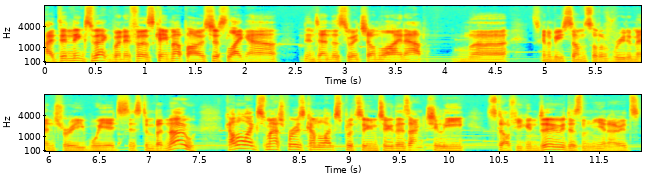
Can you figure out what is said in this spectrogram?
I didn't expect when it first came up. I was just like, ah, oh, Nintendo Switch Online app. It's going to be some sort of rudimentary weird system. But no, kind of like Smash Bros, kind of like Splatoon 2, there's actually stuff you can do. It doesn't, you know, it's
